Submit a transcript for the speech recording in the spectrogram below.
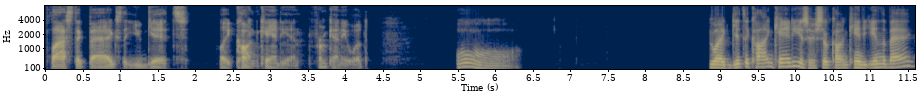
plastic bags that you get like cotton candy in from Kennywood? Oh. Do I get the cotton candy? Is there still cotton candy in the bag?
